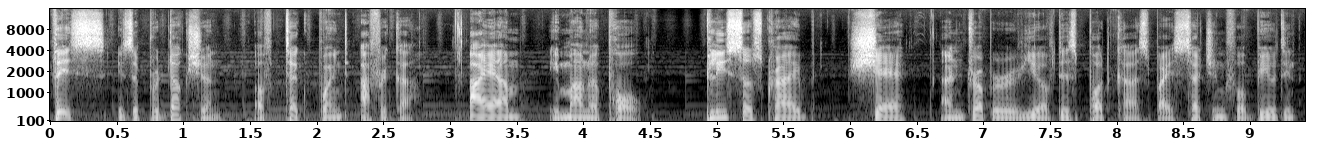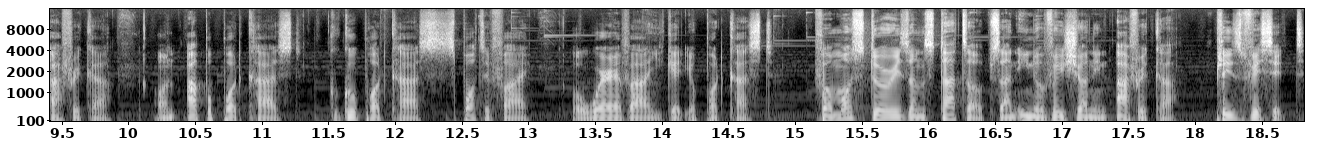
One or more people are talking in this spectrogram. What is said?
This is a production of TechPoint Africa. I am Emmanuel Paul. Please subscribe, share, and drop a review of this podcast by searching for Built in Africa on Apple Podcast, Google Podcasts, Spotify, or wherever you get your podcast. For more stories on startups and innovation in Africa, please visit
